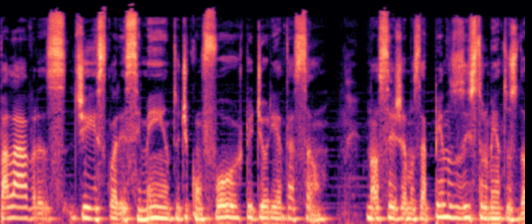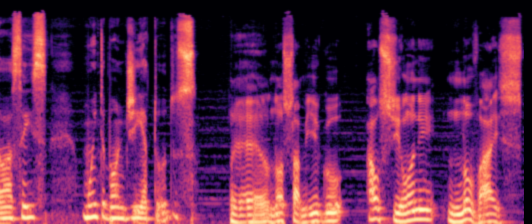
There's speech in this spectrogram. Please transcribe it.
palavras de esclarecimento, de conforto e de orientação. Nós sejamos apenas os instrumentos dóceis. Muito bom dia a todos. É, o nosso amigo Alcione Novaes.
